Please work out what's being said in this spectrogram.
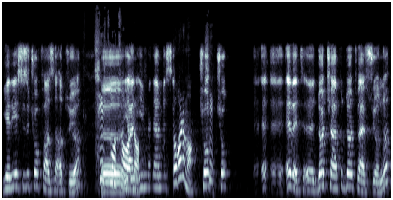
geriye sizi çok fazla atıyor. Çift Ee, motorlu. Yani ivmelenmesi Doğru mu? çok Çift- çok e, e, evet e, 4x4 versiyonu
